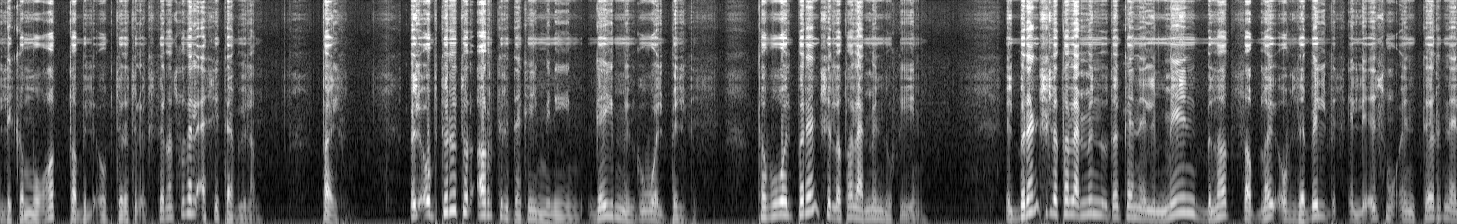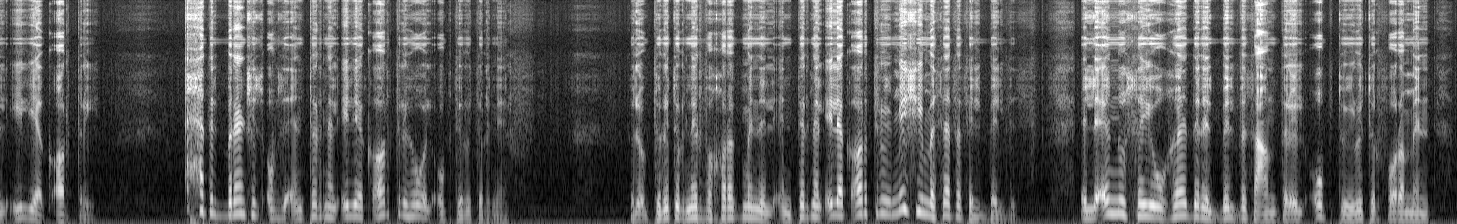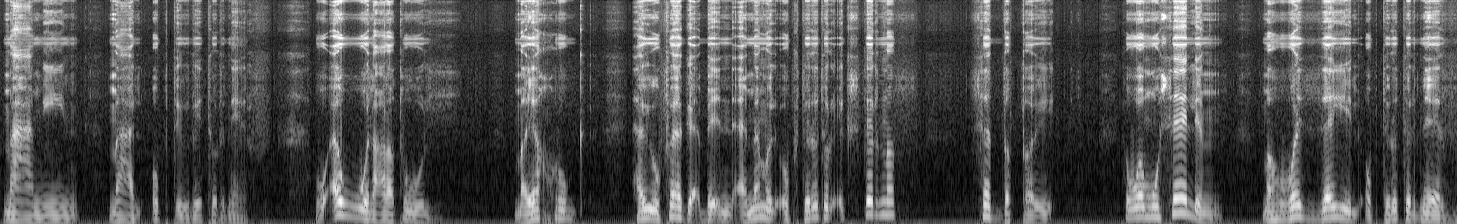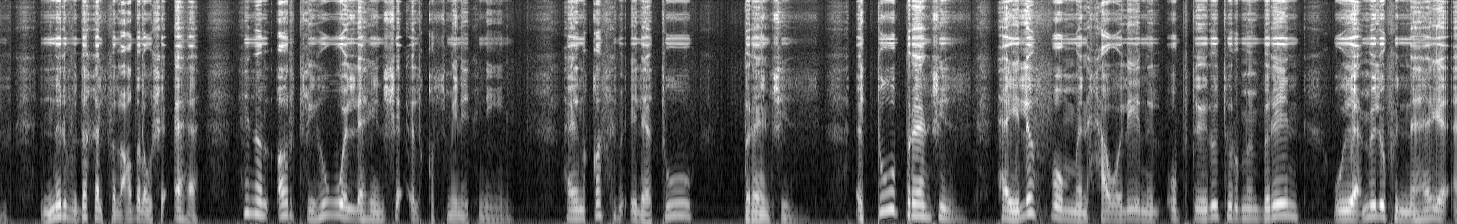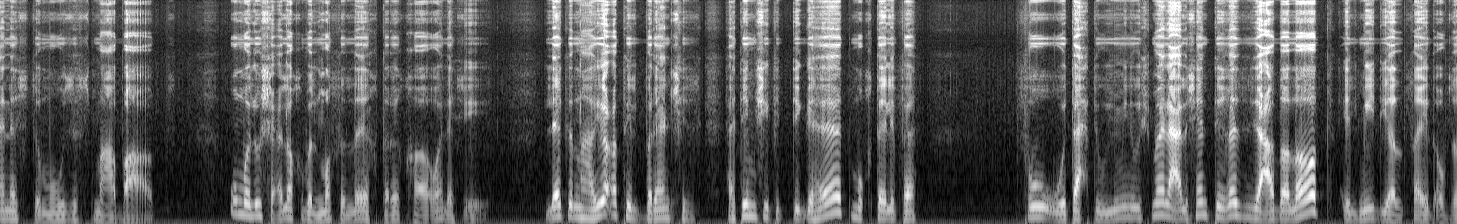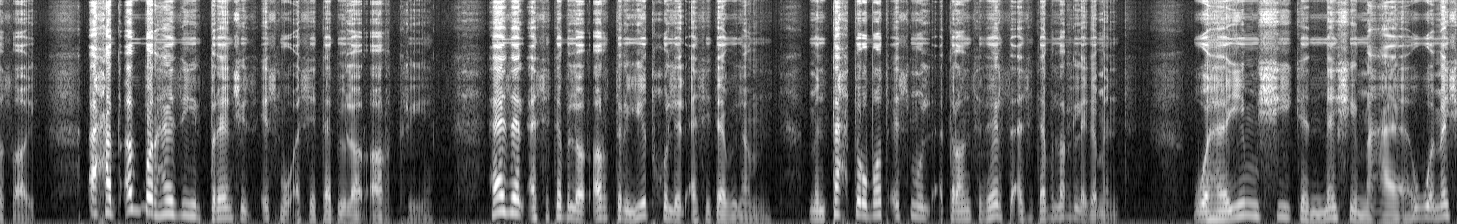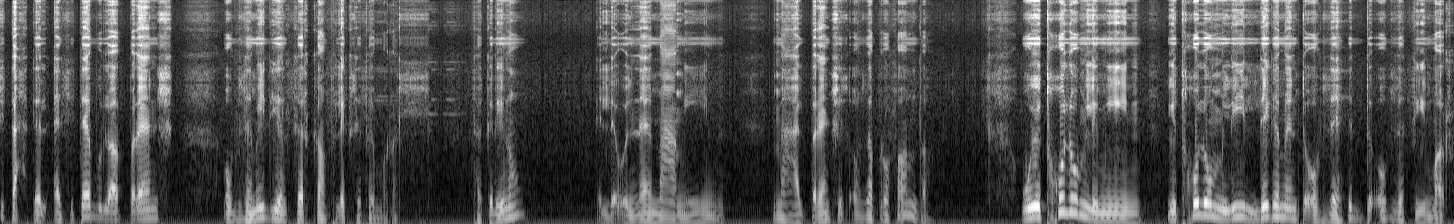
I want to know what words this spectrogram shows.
اللي كان مغطى بال obturator externus وده ال acetabulum طيب ال obturator artery ده جاي منين؟ جاي من جوه ال pelvis طب هو ال branch اللي طالع منه فين؟ ال branch اللي طالع منه ده كان ال main blood supply of the pelvis اللي اسمه internal iliac artery أحد ال branches of the internal iliac artery هو ال obturator nerve ال obturator nerve خرج من ال internal iliac artery مشي مسافة في ال pelvis إلا إنه سيغادر ال pelvis عن طريق ال obturator foramen مع مين؟ مع ال obturator nerve وأول على طول ما يخرج هيفاجأ بأن أمام ال obturator externus سد الطريق؟ هو مسالم. ما هوش زي ال obturator nerve؟ ال nerve دخل في العضلة وشقها. هنا ال artery هو اللي هينشق لقسمين اتنين. هينقسم إلى two branches ال two branches هيلفوا من حوالين ال obturator membrane ويعملوا في النهاية anastomosis مع بعض. وملوش علاقة بال muscle لا يخترقها ولا شيء. لكن هيعطي ال branches هتمشي في اتجاهات مختلفة فوق وتحت ويمين وشمال علشان تغذي عضلات ال medial side of the thigh أحد أكبر هذه ال branches اسمه acetabular artery هذا ال acetabular artery يدخل لل acetabulum من تحت رباط اسمه ال transverse acetabular ligament وهيمشي كان ماشي معاه هو ماشي تحت ال acetabular branch of the medial circumflex femoral فاكرينه؟ اللي قلناه مع مين؟ مع ال branches of the profunda ويدخلهم لمين؟ يدخلهم للل ligament of the head of the femur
